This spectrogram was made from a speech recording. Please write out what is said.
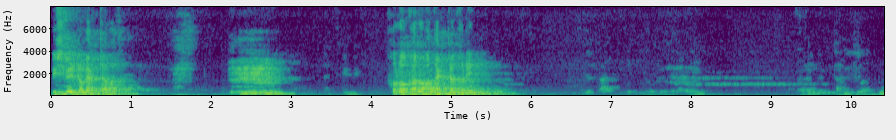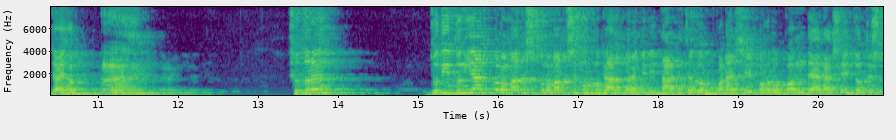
বিশ মিনিট কম, একটা বাজে। ফলো করার মতো একটা ঘড়ি নেই যাই হোক, সুতরাং যদি দুনিয়ার কোনো মানুষ কোনো মানুষের উপকার করে, যদি তার কাছে লোক পাঠায়, সে কখনো কম দেয় না, সে যথেষ্ট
